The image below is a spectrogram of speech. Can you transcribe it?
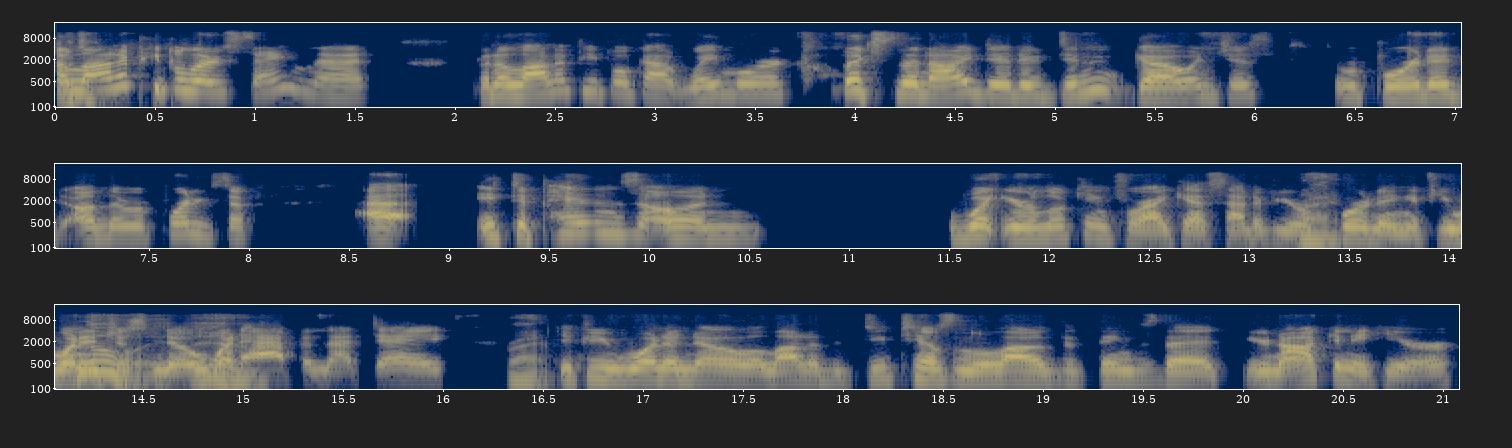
a lot of people are saying that, but a lot of people got way more clicks than I did who didn't go and just reported on the reporting. So uh, it depends on what you're looking for, I guess, out of your right. reporting. If you want to no, just know yeah. what happened that day, right? If you want to know a lot of the details and a lot of the things that you're not going to hear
